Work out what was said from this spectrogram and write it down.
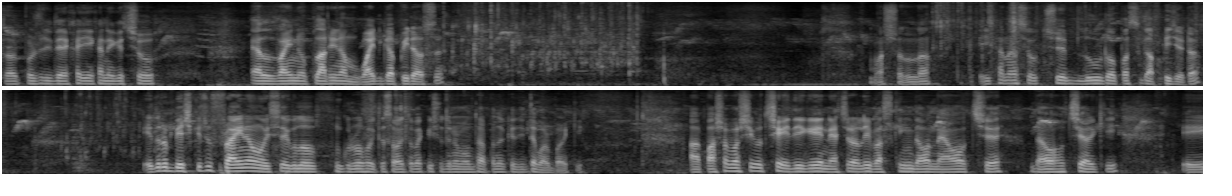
তারপর যদি দেখাই এখানে কিছু অ্যালবাইনো প্লাটিনাম হোয়াইট গাপিরা আছে। মাসাল্লাহ এইখানে আছে হচ্ছে ব্লু টপাস গাপ্পি যেটা। এদেরও বেশ কিছু ফ্রাই নেওয়া হয়েছে, এগুলো গ্রো হইতেছে হয়তো বা কিছুদিনের মধ্যে আপনাদেরকে দিতে পারব আর কি। আর পাশাপাশি হচ্ছে এদিকে ন্যাচারালি বাস্কিং দেওয়া, নেওয়া হচ্ছে, দেওয়া হচ্ছে আর কি এই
